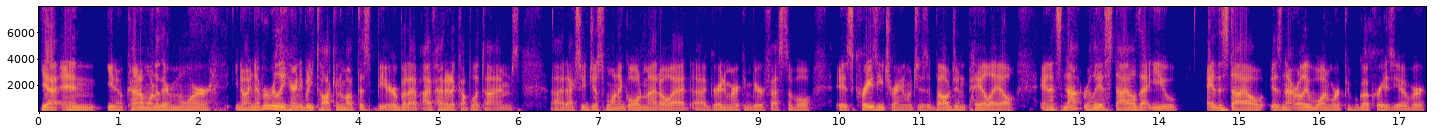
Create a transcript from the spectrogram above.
Yeah, and you know, kind of one of their more, you know, I never really hear anybody talking about this beer, but I've, I've had it a couple of times. Uh, it actually just won a gold medal at uh, Great American Beer Festival. Is Crazy Train, which is a Belgian pale ale, and it's not really a style that you. A, the style is not really one where people go crazy over,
